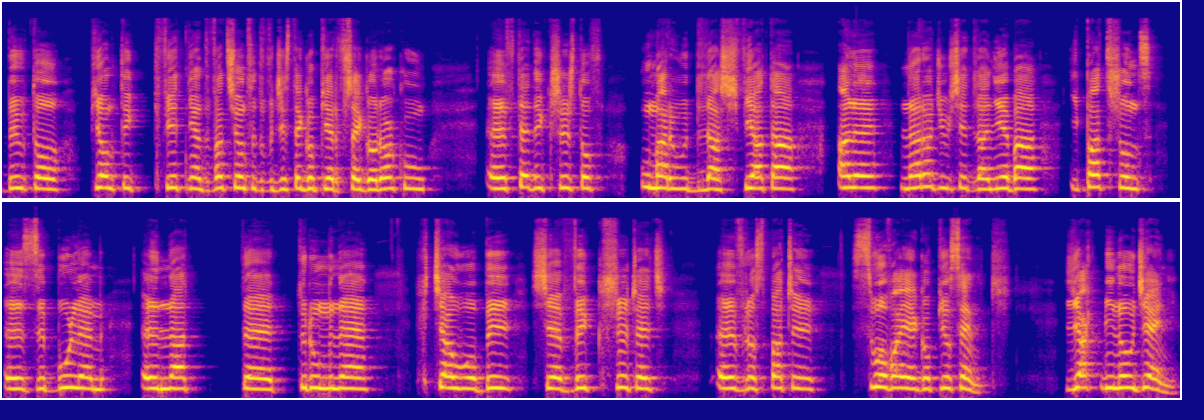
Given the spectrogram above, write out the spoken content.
był to 5 kwietnia 2021 roku. E, Wtedy Krzysztof umarł dla świata, ale narodził się dla nieba i patrząc e, z bólem na tę trumnę, chciałoby się wykrzyczeć e, w rozpaczy słowa jego piosenki. Jak minął dzień?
